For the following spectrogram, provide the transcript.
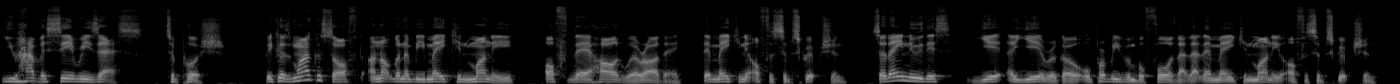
you have a Series S to push because Microsoft are not going to be making money off their hardware, are they? They're making it off the subscription. So they knew this year a year ago, or probably even before that, that they're making money off a subscription.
